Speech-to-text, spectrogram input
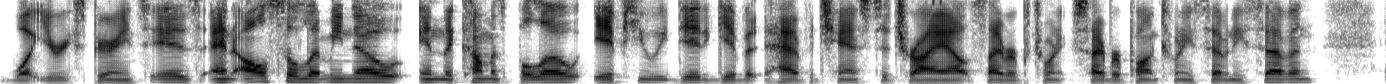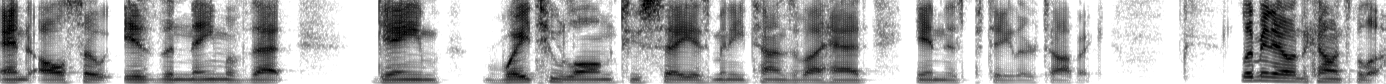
what your experience is. And also let me know in the comments below if you did give it have a chance to try out Cyber 20, Cyberpunk 2077. And also, is the name of that game way too long to say as many times as I had in this particular topic? Let me know in the comments below.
